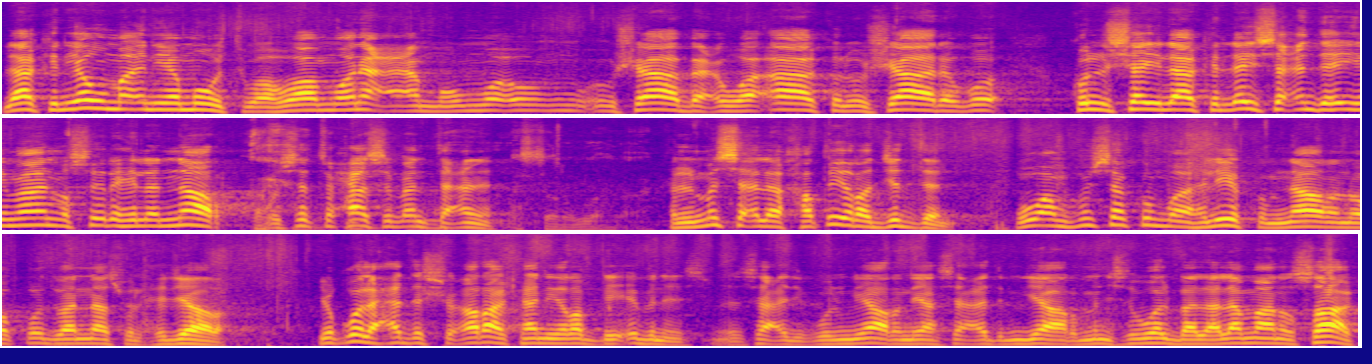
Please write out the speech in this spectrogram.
لكن يوم أن يموت وهو منعم وشابع وآكل وشارب وكل شيء لكن ليس عنده إيمان مصيره إلى النار. وستحاسب أنت عنه؟ المسألة خطيرة جدا. وأنفسكم وأهليكم نارا وقودها الناس والحجارة. يقول أحد الشعراء كان يربي ابنه سعد يقول ميار يا سعد ميار من سوى البلا لما نصاك.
